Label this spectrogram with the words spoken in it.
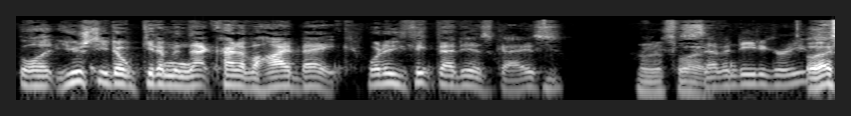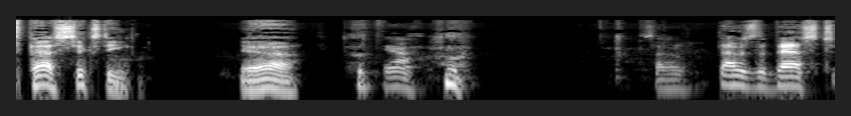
Well, it usually you don't get them in that kind of a high bank. What do you think that is, guys? Oh, that's why. 70 degrees? Oh, that's past 60. Yeah. Yeah. Hmm. so that was the best.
